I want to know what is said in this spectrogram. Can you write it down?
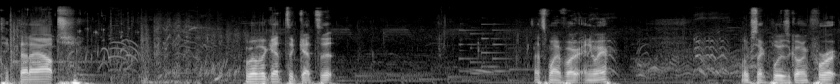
Take that out. Whoever gets it, gets it. That's my vote, anyway. Looks like Blue's going for it.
